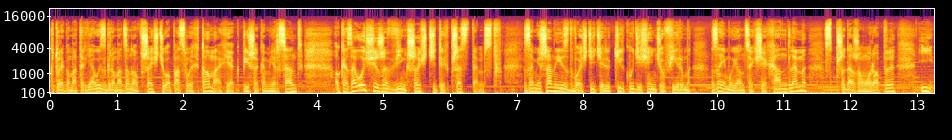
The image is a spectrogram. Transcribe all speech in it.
którego materiały zgromadzono w sześciu opasłych tomach, jak pisze Kamiersant, okazało się, że w większości tych przestępstw zamieszany jest właściciel kilkudziesięciu firm zajmujących się handlem, sprzedażą ropy i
